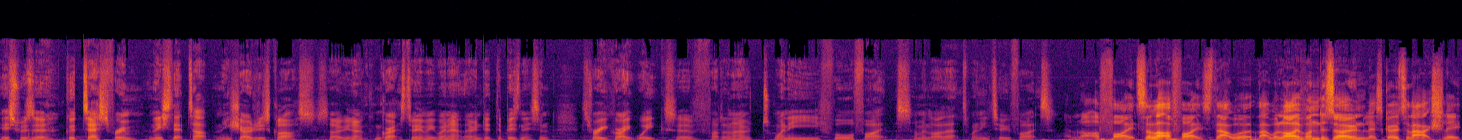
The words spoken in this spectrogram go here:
This was a good test for him, and he stepped up and he showed his class. So you know, congrats to him. He went out there and did the business, and three great weeks of I don't know, 24 fights, something like that, 22 fights. A lot of fights, a lot of fights that were that were live DAZN. Let's go to that actually.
